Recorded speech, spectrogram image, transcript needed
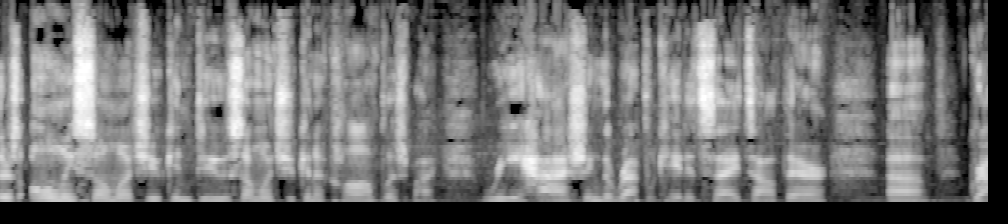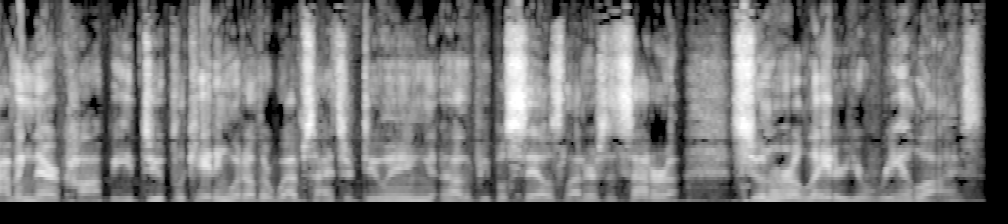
There's only so much you can do, so much you can accomplish by rehashing the replicated sites out there. Uh, grabbing their copy, duplicating what other websites are doing, other people's sales letters, etc. Sooner or later, you realize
